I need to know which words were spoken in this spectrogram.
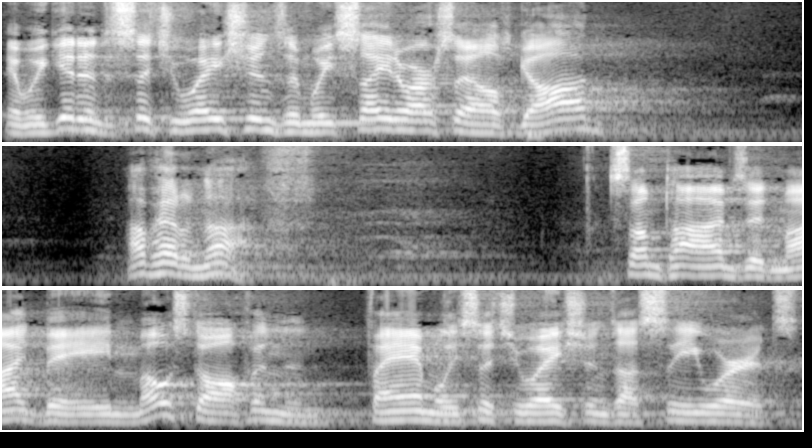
and we get into situations and we say to ourselves, God, I've had enough. Sometimes it might be, most often in family situations, I see where it's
